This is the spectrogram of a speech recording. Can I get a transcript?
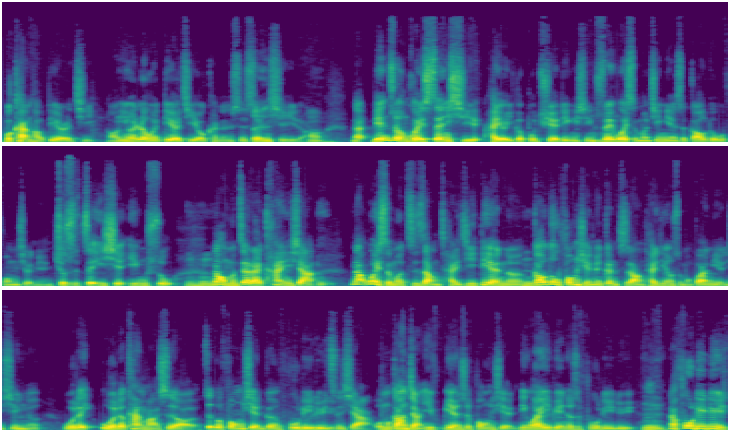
不看好第二季哦，因为认为第二季有可能是升息的啊。那联准会升息还有一个不确定性，所以为什么今年是高度风险年？就是这一些因素。那我们再来看一下，那为什么只涨台积电呢？高度风险年跟只涨台积电有什么关联性呢？我的我的看法是啊，这个风险跟负利率之下，我们刚刚讲一边是风险，另外一边就是负利率。嗯，那负利率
